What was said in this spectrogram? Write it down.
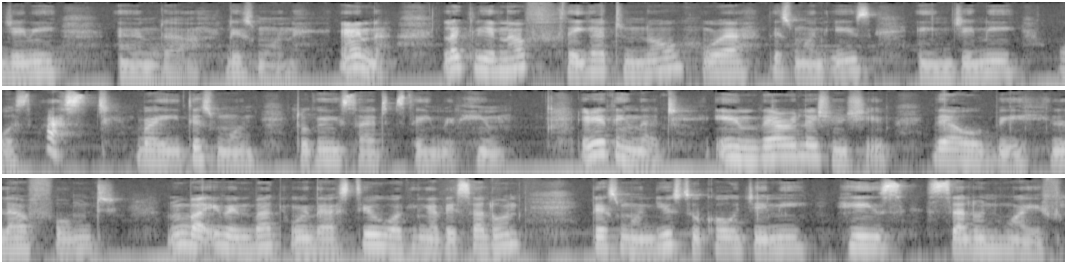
Jenny and uh, Desmond. And luckily enough, they got to know where Desmond is, and Jenny was asked by Desmond to go inside staying with him. Do you think that in their relationship there will be love formed? Remember, even back when they are still working at the salon, Desmond used to call Jenny his salon wife.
